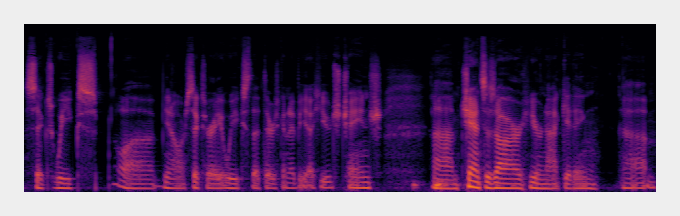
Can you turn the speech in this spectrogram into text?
six weeks, uh, you know, or six or eight weeks that there's going to be a huge change, um, chances are you're not getting, um,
